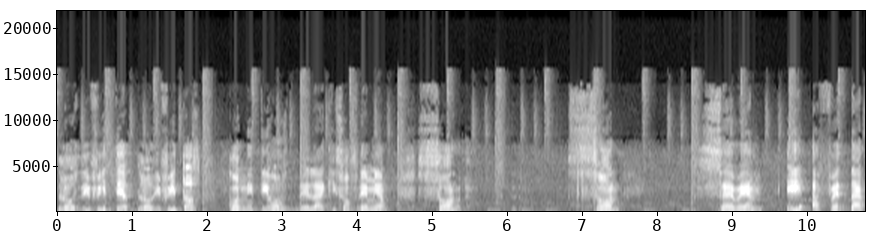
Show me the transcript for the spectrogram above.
los, los difitos cognitivos de la esquizofrenia son son, se ven y afectan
